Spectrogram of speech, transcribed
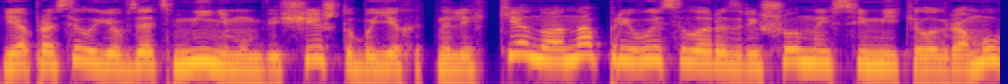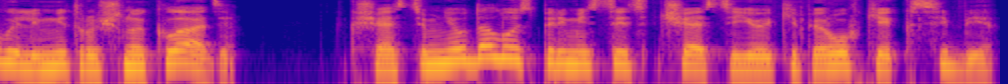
Я просил ее взять минимум вещей, чтобы ехать налегке, но она превысила разрешенный 7-килограммовый лимит ручной клади. К счастью, мне удалось переместить часть ее экипировки к себе.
